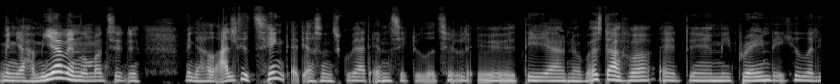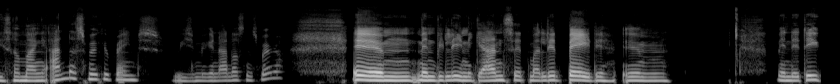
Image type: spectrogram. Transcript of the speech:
men jeg har mere vendet mig til det. Men jeg havde aldrig tænkt, at jeg sådan skulle være et ansigt udadtil. Øh, det er nok også derfor, at øh, mit brand ikke hedder lige så mange andre smykkebrands. Louise Myggen Andersen Smykker. Øh, men ville egentlig gerne sætte mig lidt bag det. Øhm, øh, men det,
